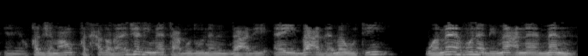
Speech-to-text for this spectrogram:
يعني وقد جمعهم قد حضر أجلي ما تعبدون من بعدي؟ أي بعد موتي. وما هنا بمعنى من؟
